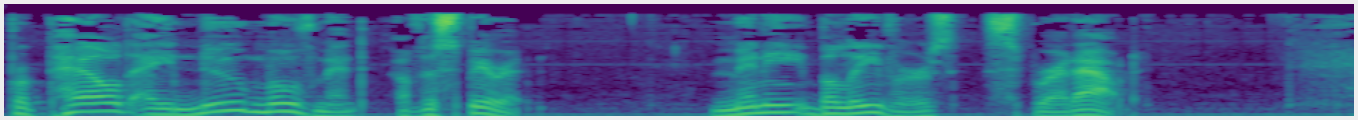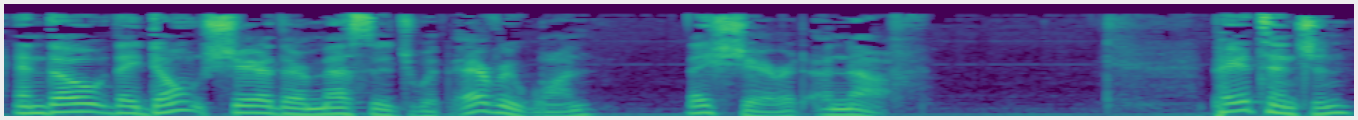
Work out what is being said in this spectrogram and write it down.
propelled a new movement of the Spirit. Many believers spread out. And though they don't share their message with everyone, they share it enough. Pay attention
